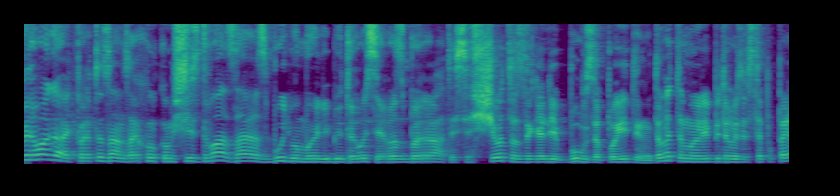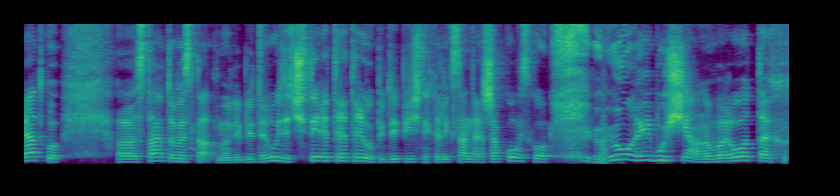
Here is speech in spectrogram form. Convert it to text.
Перемагають партизан з рахунком 6-2. Зараз будьмо, мої любі друзі, розбиратися, що це взагалі був за поєдинок. Давайте, мої любі друзі, все по порядку. Е, Стартовий склад, мої любі друзі. 4-3-3 у підопічних Олександра Шавковського. Георгій Бущан у воротах.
